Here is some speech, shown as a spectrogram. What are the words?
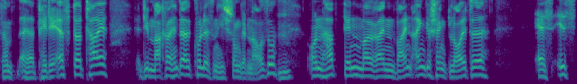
so ein äh, PDF-Datei. Die Macher hinter Kulissen hieß schon genauso. Mhm. Und habe denen mal reinen Wein eingeschenkt. Leute, es ist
